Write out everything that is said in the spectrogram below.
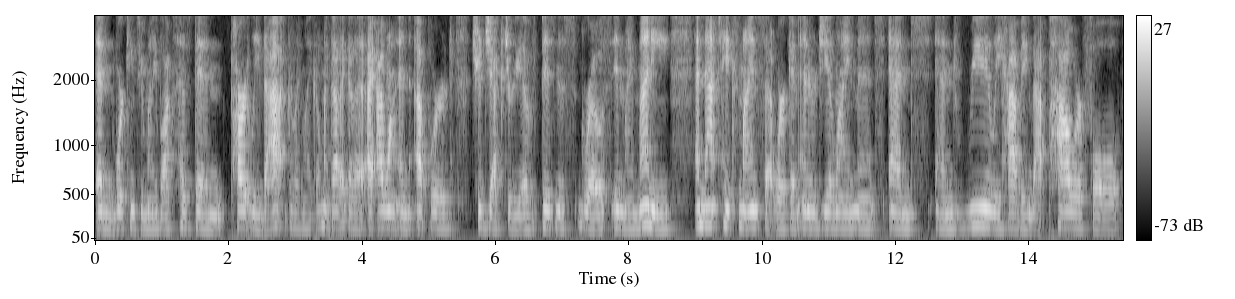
and working through money blocks has been partly that going like oh my god i gotta I, I, want an upward trajectory of business growth in my money and that takes mindset work and energy alignment and and really having that powerful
